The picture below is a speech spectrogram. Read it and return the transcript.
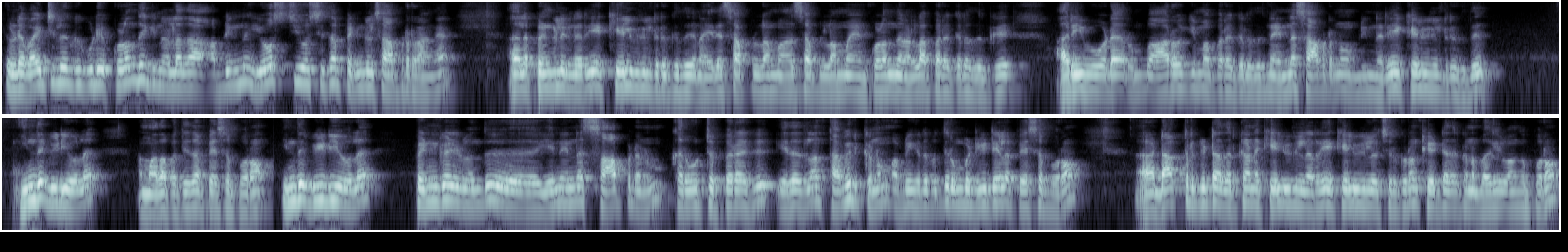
என்னுடைய வயிற்றில் இருக்கக்கூடிய குழந்தைக்கு நல்லதா? அப்படின்னு யோசிச்சு யோசிச்சு தான் பெண்கள் சாப்பிட்றாங்க. அதில் பெண்களுக்கு நிறைய கேள்விகள் இருக்குது. நான் இதை சாப்பிடலாமா? அதை சாப்பிடலாமா? என் குழந்தை நல்லா பிறக்கிறதுக்கு அறிவோட ரொம்ப ஆரோக்கியமாக பிறக்கிறதுக்கு நான் என்ன சாப்பிடணும்? அப்படின்னு நிறைய கேள்விகள் இருக்குது. இந்த வீடியோவில் நம்ம அதை பற்றி தான் பேச போகிறோம் இந்த வீடியோவில் பெண்கள் வந்து என்னென்ன சாப்பிடணும் கருவுற்ற பிறகு எதெல்லாம் தவிர்க்கணும் அப்படிங்கிறத பற்றி ரொம்ப டீட்டெயிலாக பேச போகிறோம் டாக்டர் கிட்ட அதற்கான கேள்விகள் நிறைய கேள்விகள் வச்சிருக்கிறோம். கேட்டு அதற்கான பதில் வாங்க போகிறோம்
